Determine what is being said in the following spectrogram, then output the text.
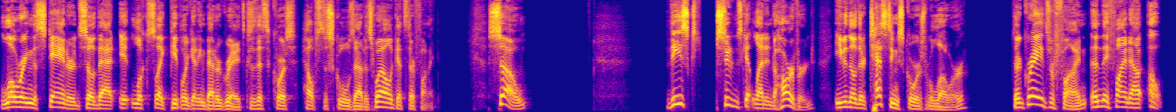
lowering the standards so that it looks like people are getting better grades because this of course helps the schools out as well, gets their funding. So these students get let into Harvard, even though their testing scores were lower, their grades were fine. Then they find out, oh,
